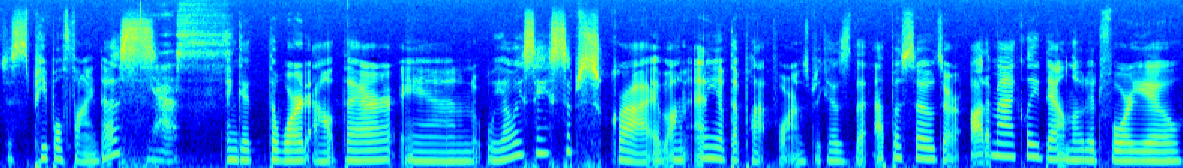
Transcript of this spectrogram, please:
just people find us Yes. and get the word out there. And we always say subscribe on any of the platforms because the episodes are automatically downloaded for you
